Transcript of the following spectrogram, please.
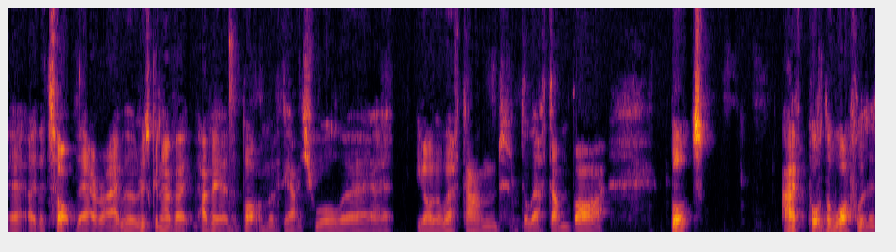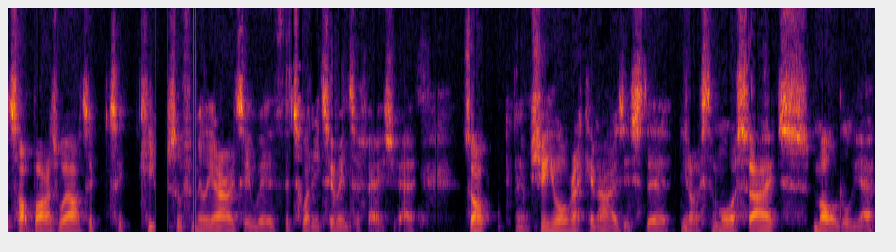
uh, at the top there, right? We were just going to have it, have it at the bottom of the actual, uh, you know, the left hand the left hand bar. But I've put the waffle in the top bar as well to to keep some familiarity with the 22 interface. Yeah. So I'm sure you'll recognise it's the you know it's the more sites modal. Yeah.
